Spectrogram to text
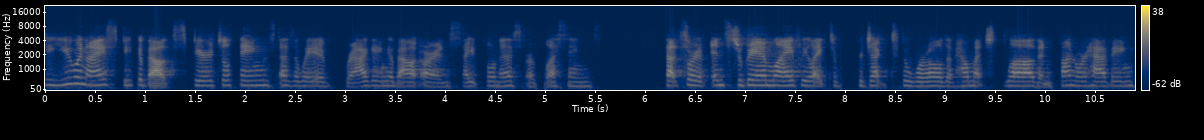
do you and I speak about spiritual things as a way of bragging about our insightfulness or blessings? That sort of Instagram life we like to project to the world of how much love and fun we're having,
